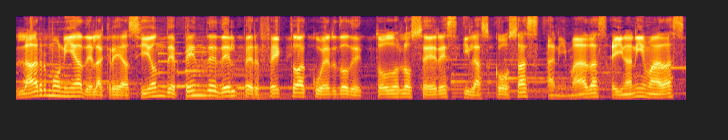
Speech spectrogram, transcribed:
La armonía de la creación depende del perfecto acuerdo de todos los seres y las cosas animadas e inanimadas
